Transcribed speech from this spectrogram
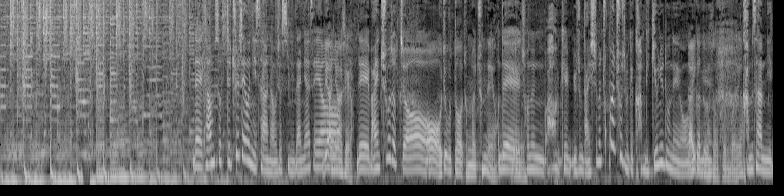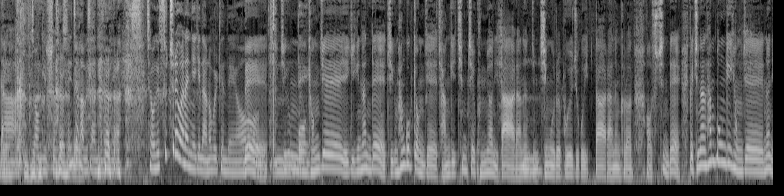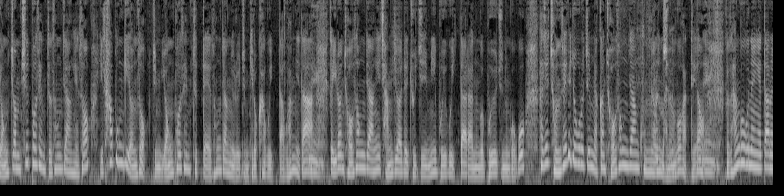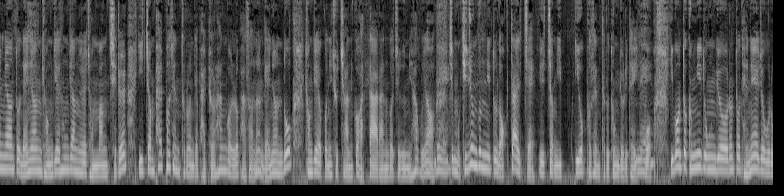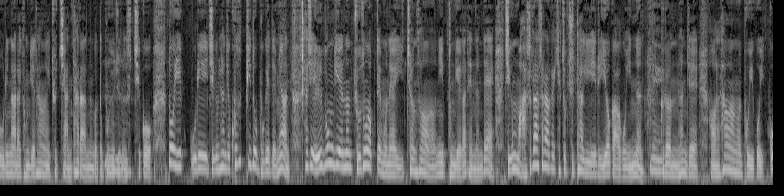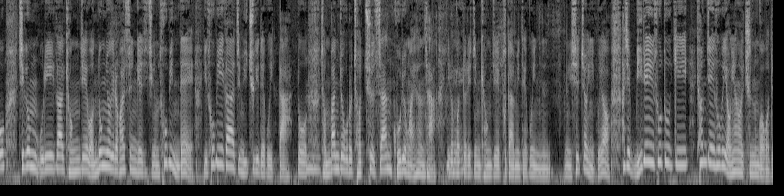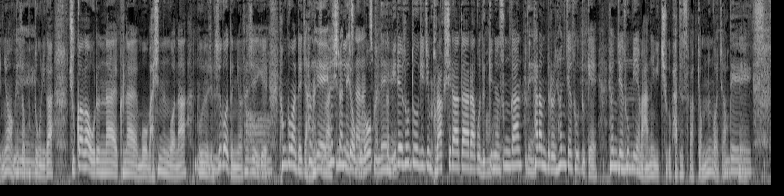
네, 다음 소프트 최재원 이사 나오셨습니다. 안녕하세요. 네, 안녕하세요. 네, 많이 추워졌죠. 어, 어제부터 정말 춥네요. 네, 네. 저는 아, 이렇게 요즘 날씨면 조금만 추워지면 이렇게 감기 기운이 도네요. 나이가 네. 들어서 그런 거예요? 감사합니다. 네. 걱정해 주셔서 진짜 네. 감사합니다. 네. 자, 오늘 수출에 관한 얘기 나눠볼 텐데요. 네, 음, 지금 뭐 네. 경제 얘기긴 한데 지금 한국 경제 장기 침체 국면이다라는 음. 지금 징후를 보여주고 있다라는 그런 어, 수치인데, 그러니까 지난 3분기 경제는 0.7% 성장해서 이 4분기 연속 지금 0%대 성장률을 지금 기록하고 있다고 합니다. 네. 그러니까 이런 저성장이 장기화될 조짐이 보이고 있다라는 걸 보여주는 거고, 사실 전 세계적으로 지금 약간 저성장 국면은 그렇죠. 맞는 것 같아요. 네. 그래서 한국은행에 따르면 또 내년 경제 성장률의 전망치를 2.8%로 이제 발표를 한 걸로 봐서는 내년도 경제 여건이 좋지 않을 것 같다라는 걸 지금 의미하고요. 네. 지금 뭐 기준금리도 넉 달째 1.2 25%로 동결이 돼 있고 네. 이번 또 금리 동결은 또 대내적으로 우리나라 경제 상황이 좋지 않다라는 것도 보여주는 음. 수치고 또 이 우리 지금 현재 코스피도 보게 되면 사실 1분기에는 조선업 때문에 2천선이 붕괴가 됐는데 지금 뭐 아슬아슬하게 계속 주타기를 이어가고 있는 네. 그런 현재 어, 상황을 보이고 있고 지금 우리가 경제 원동력이라고 할 수 있는 게 지금 소비인데 이 소비가 지금 위축이 되고 있다. 또 전반적으로 저출산 고령화 현상 이런 네. 것들이 지금 경제에 부담이 되고 있는 실정이고요. 사실 미래의 소득이 현재의 소비에 영향을 주는 거거든요. 그래서 네. 보통 우리가 주가가 오른 날 그날 뭐 맛있는 거나 돈을 좀 쓰거든요. 사실 이게 어. 현금화되지 현- 예, 않았지만 심리적으로 않았지만, 네. 그러니까 미래 소득이 지금 불확실하다라고 느끼는 어. 순간 네. 사람들은 현재 소득에 현재 소비에 많은 위축을 받을 수밖에 없는 거죠. 네.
